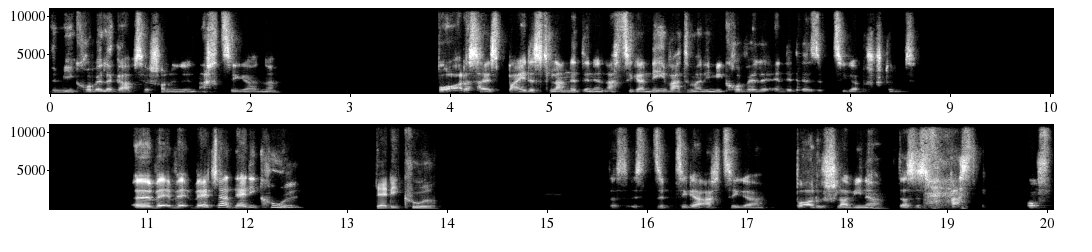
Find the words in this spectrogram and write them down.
Eine Mikrowelle gab es ja schon in den 80ern, ne? Boah, das heißt, beides landet in den 80ern. Nee, warte mal, die Mikrowelle Ende der 70er bestimmt. Äh, welcher? Daddy Cool? Daddy Cool. Das ist 70er, 80er. Boah, du Schlawiner. Das ist fast auf.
